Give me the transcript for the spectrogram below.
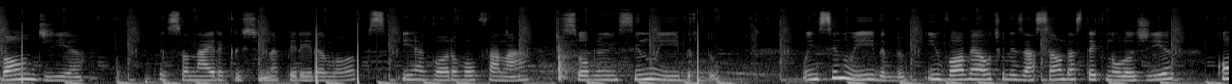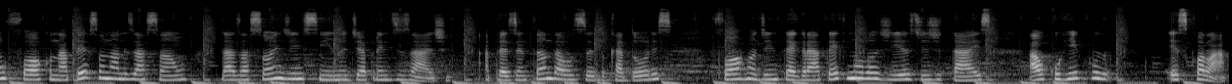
Bom dia, eu sou Naira Cristina Pereira Lopes e agora vou falar sobre o ensino híbrido. O ensino híbrido envolve a utilização das tecnologias com foco na personalização das ações de ensino e de aprendizagem, apresentando aos educadores forma de integrar tecnologias digitais ao currículo escolar.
